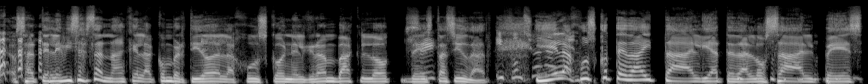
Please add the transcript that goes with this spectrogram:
O sea, Televisa San Ángel ha convertido al Ajusco en el gran backlot de Sí. esta ciudad. Y funciona Y el bien. Ajusco te da Italia, te da los Alpes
